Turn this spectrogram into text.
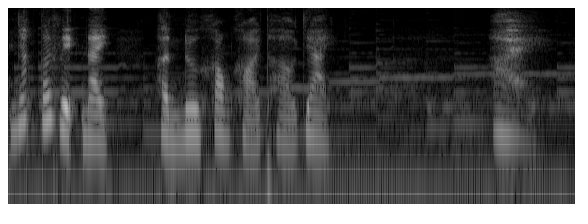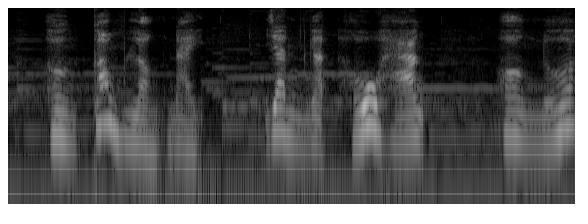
nhắc tới việc này, hình nương không khỏi thở dài. Ai hương công lần này danh ngạch hữu hạn, hơn nữa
